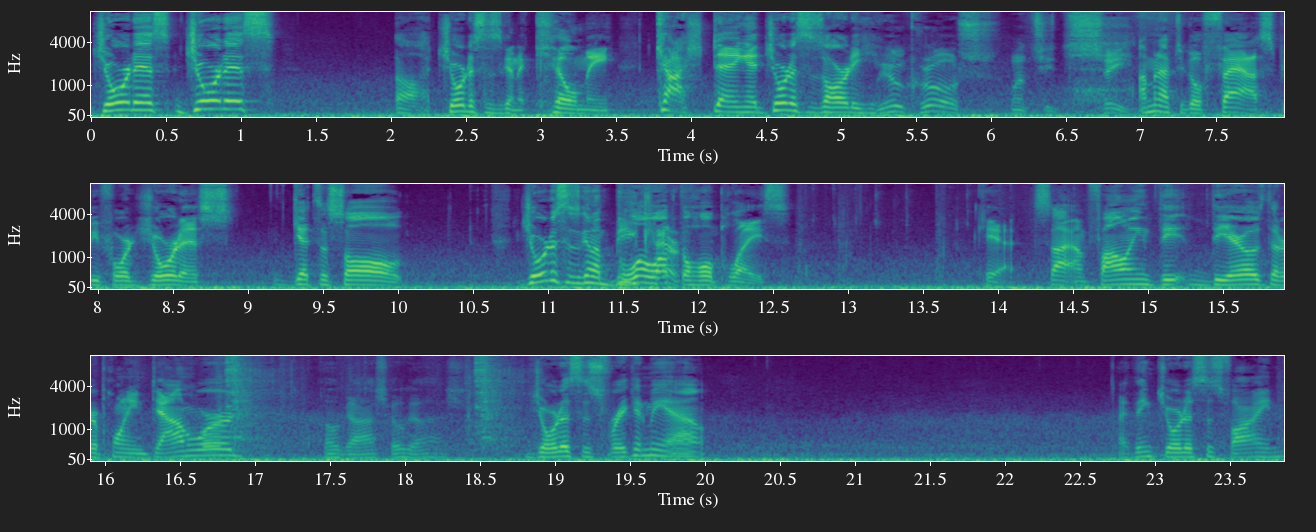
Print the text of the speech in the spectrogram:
Jordis, Jordis! Oh, Jordis is gonna kill me. Gosh dang it, Jordis is already. We'll cross once it's safe. I'm gonna have to go fast before Jordis gets us all. Jordis is gonna Be blow up the whole place. Okay, so I'm following the the arrows that are pointing downward. Oh gosh, oh gosh. Jordis is freaking me out. I think Jordis is fine.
